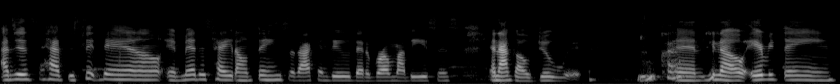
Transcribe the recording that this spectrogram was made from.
I just have to sit down and meditate on things that I can do that'll grow my business, and I go do it. Okay. And you know, everything.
